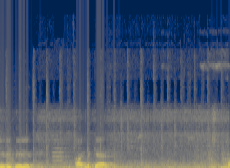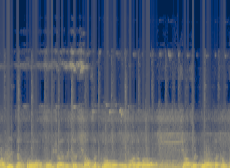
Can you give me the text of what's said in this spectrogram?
ಈ ರೀತಿ ಆಗಲಿಕ್ಕೆ ಕಾರಣೀಕರ್ತರು ಬಹುಶಃ ಇದಕ್ಕೆ ಶಾಸಕರು, ಈ ಭಾಗದ ಶಾಸಕರು ಅಂತಕ್ಕಂಥ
